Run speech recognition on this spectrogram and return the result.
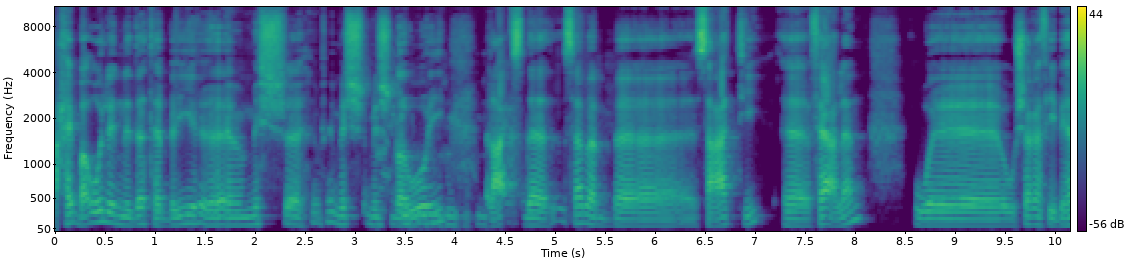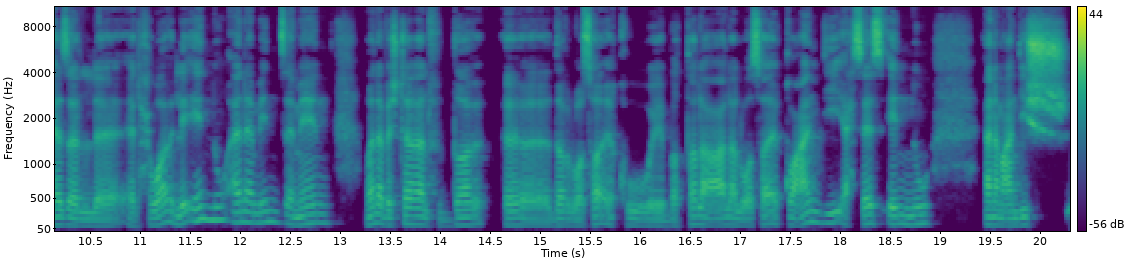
أحب أقول إن ده تبرير مش مش مش ضروري بالعكس ده سبب سعادتي فعلا وشغفي بهذا الحوار لأنه أنا من زمان وأنا بشتغل في الدار دار الوثائق وبطلع على الوثائق وعندي إحساس إنه أنا ما عنديش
